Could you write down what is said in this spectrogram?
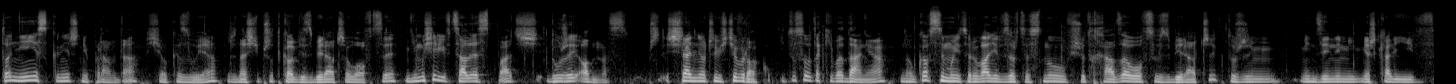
to nie jest koniecznie prawda, się okazuje, że nasi przodkowie, zbieracze, łowcy nie musieli wcale spać dłużej od nas średnio oczywiście w roku. I tu są takie badania. Naukowcy monitorowali wzorce snu wśród hadza, łowców zbieraczy, którzy innymi mieszkali w,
